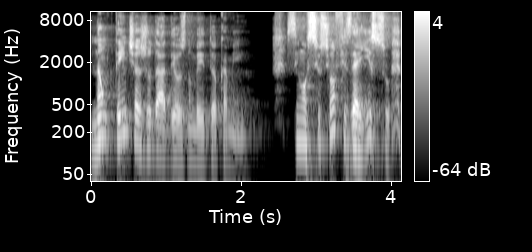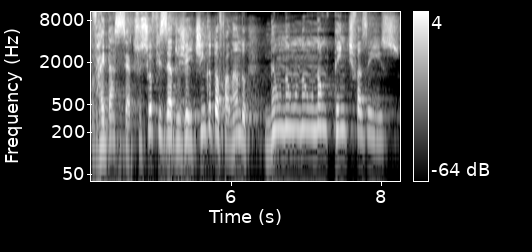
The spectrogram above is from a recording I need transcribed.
Não tente ajudar Deus no meio do teu caminho. Senhor, se o Senhor fizer isso, vai dar certo. Se o Senhor fizer do jeitinho que eu estou falando, não, não, não, não tente fazer isso.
